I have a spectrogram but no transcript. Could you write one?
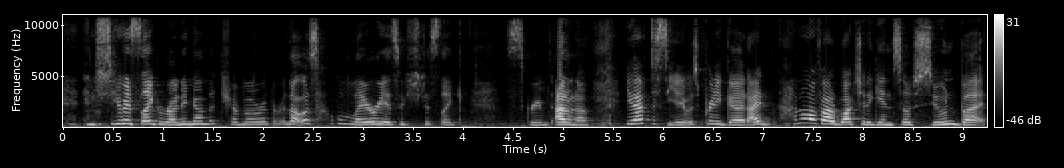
and she was like running on the treadmill whatever, that was hilarious. And she just like screamed. I don't know. You have to see it. It was pretty good. I, I don't know if I would watch it again so soon, but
